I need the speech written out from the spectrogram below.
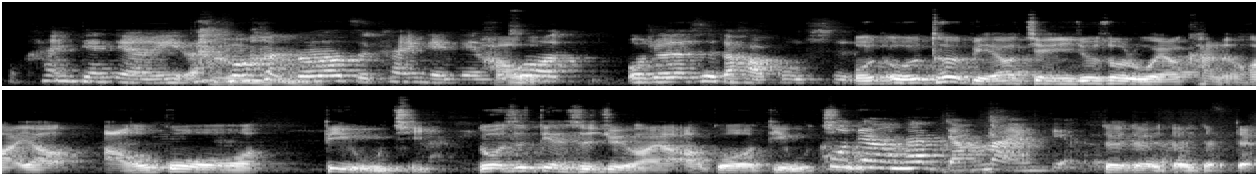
我看一点点而已了，嗯 我很多都只看一点点。好不过我觉得是个好故事。我我特别要建议，就是说，如果要看的话，要熬过第五集。如果是电视剧的话，要熬过第五集步。调应该比较慢一点。对对对对对，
